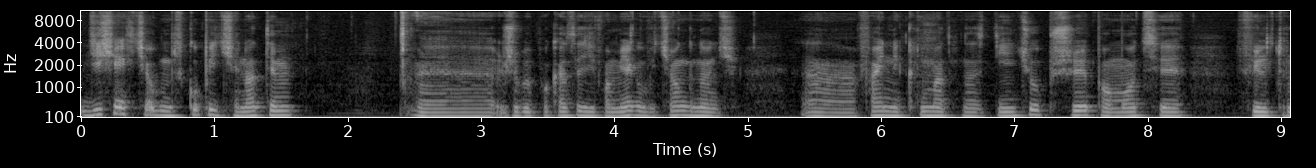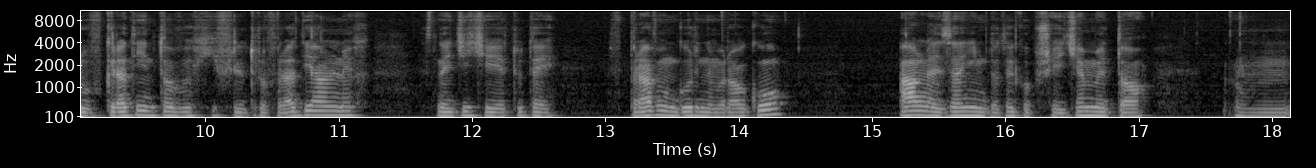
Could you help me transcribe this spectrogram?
Dzisiaj chciałbym skupić się na tym, żeby pokazać Wam jak wyciągnąć fajny klimat na zdjęciu przy pomocy filtrów gradientowych i filtrów radialnych. Znajdziecie je tutaj w prawym górnym rogu, ale zanim do tego przejdziemy, to mm,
